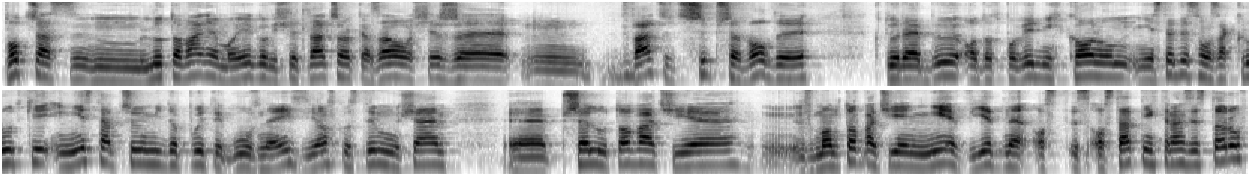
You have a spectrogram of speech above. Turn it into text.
podczas mm, lutowania mojego wyświetlacza okazało się, że mm, dwa czy trzy przewody które były od odpowiednich kolumn, niestety są za krótkie i nie starczyły mi do płyty głównej. W związku z tym musiałem e, przelutować je, wmontować je nie w jedne z ostatnich tranzystorów,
